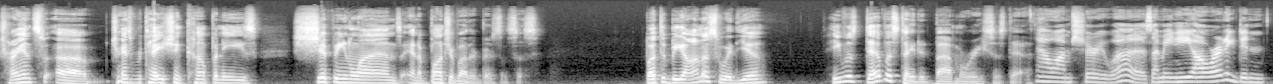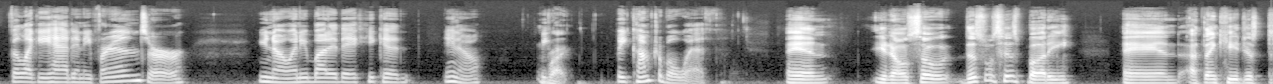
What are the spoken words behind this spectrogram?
trans uh, transportation companies, shipping lines, and a bunch of other businesses. But to be honest with you, he was devastated by Maurice's death. no, I'm sure he was. I mean, he already didn't feel like he had any friends or, you know, anybody that he could, you know, Be- Right. be comfortable with. And, you know, so this was his buddy. And I think he just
